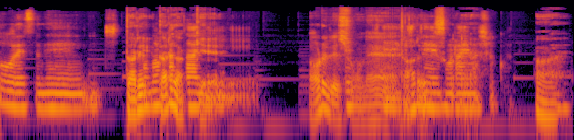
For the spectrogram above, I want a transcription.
そうですね。誰誰だっけ？に誰でしょうね。誰ですかね？はい。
